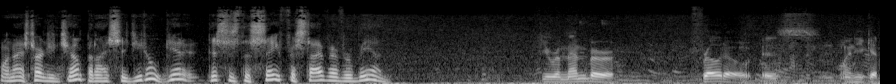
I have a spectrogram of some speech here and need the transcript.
when I started jumping, I said, You don't get it. This is the safest I've ever been. you remember Frodo is when he get,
